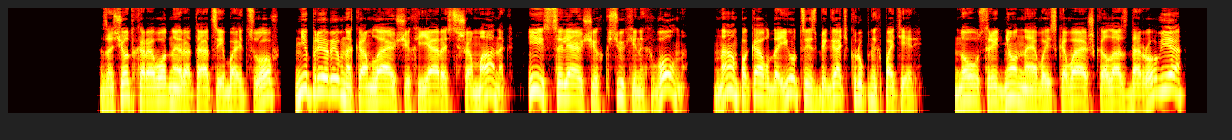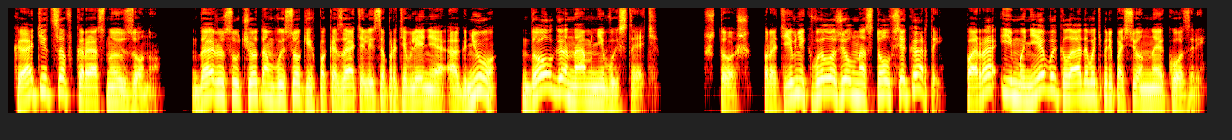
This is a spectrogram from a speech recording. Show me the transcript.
За счет хороводной ротации бойцов, непрерывно камлающих ярость шаманок и исцеляющих Ксюхиных волн, нам пока удается избегать крупных потерь. Но усредненная войсковая шкала здоровья катится в красную зону. Даже с учетом высоких показателей сопротивления огню, долго нам не выстоять. Что ж, противник выложил на стол все карты. Пора и мне выкладывать припасенные козыри.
